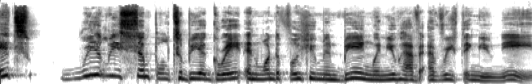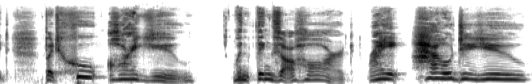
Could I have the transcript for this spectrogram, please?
It's really simple to be a great and wonderful human being when you have everything you need. But who are you when things are hard, right? How do you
